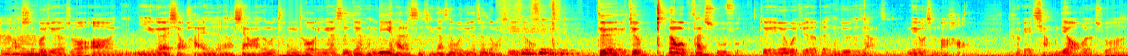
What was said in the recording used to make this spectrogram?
老师会觉得说，哦，你你一个小孩子啊想要那么通透，应该是一件很厉害的事情。但是我觉得这种是一种，对，就让我不太舒服。对，因为我觉得本身就是这样子，没有什么好特别强调，或者说，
